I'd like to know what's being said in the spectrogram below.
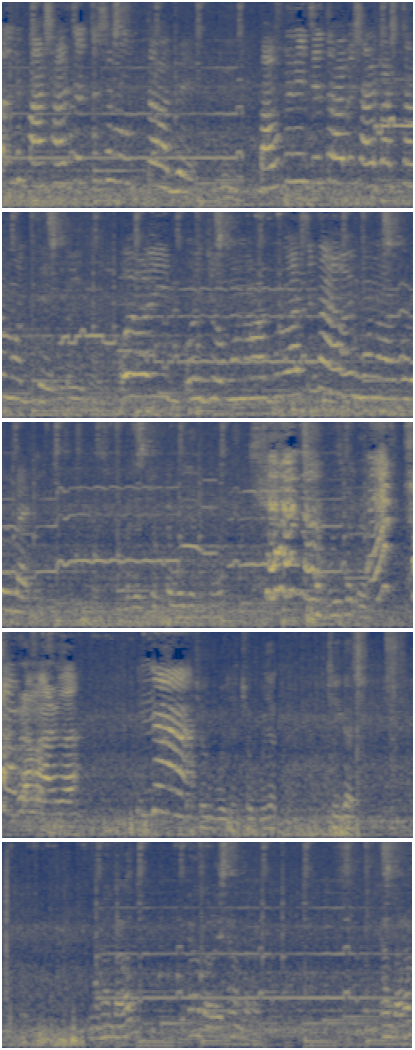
আজকে পাঁচ সাড়ে চারটার সময় উঠতে হবে। বাবুকে নিয়ে যেতে হবে সাড়ে পাঁচটার মধ্যে। ওই ওই ওই যে মনোহরপুরও আছে না ওই মনোহরপুরের বাড়ি। না। ঠিক আছে। এখানে দাঁড়াও এখানে দাঁড়াও এখানে দাঁড়াও। এখানে দাঁড়াও।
